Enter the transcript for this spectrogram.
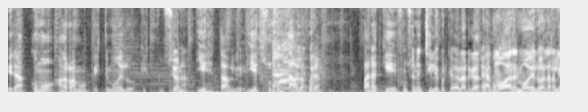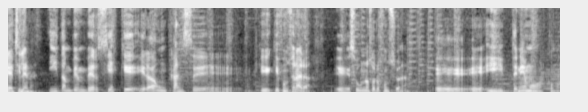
era cómo agarramos este modelo que funciona y es estable y es sustentable afuera para que funcione en Chile, porque a la larga Acomodar el modelo a la realidad chilena. y también ver si es que era un calce que, que funcionara. Eh, según nosotros funciona. Eh, eh, y tenemos como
